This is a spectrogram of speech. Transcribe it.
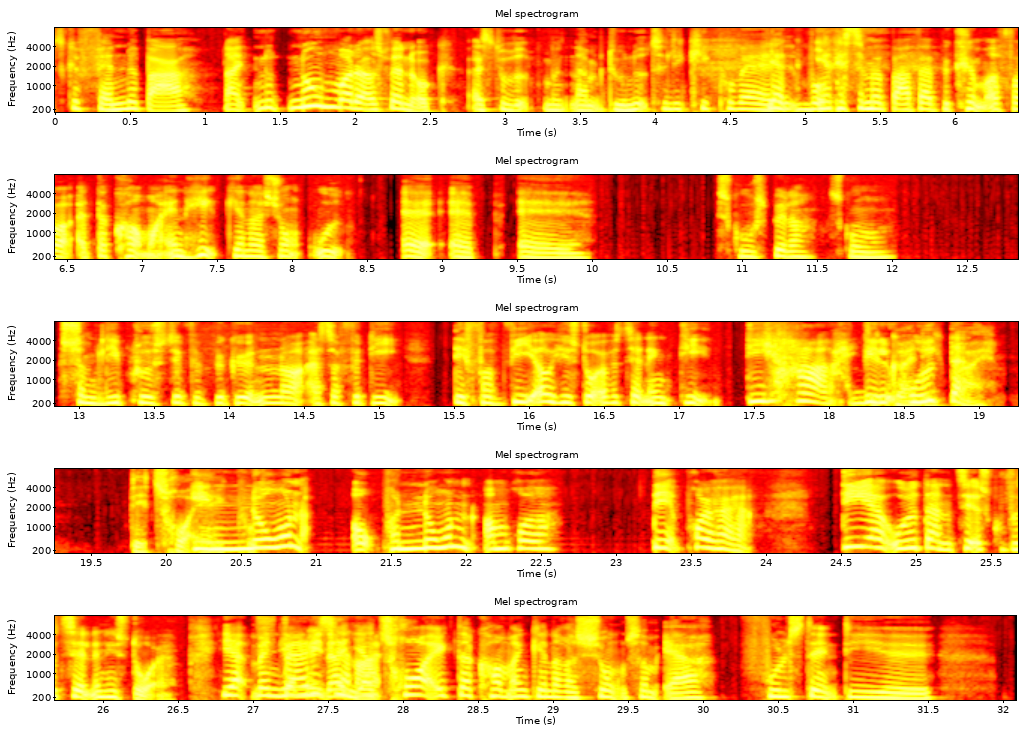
skal fandme bare Nej, nu, nu må det også være nok. Altså, du ved, men, nej, men du er nødt til lige at kigge på, hvad er Jeg, det? Hvor, jeg kan simpelthen bare være bekymret for, at der kommer en hel generation ud af, af, af skuespillerskolen, som lige pludselig vil begynde, når, altså fordi det forvirrer jo historiefortællingen. De, de har vil det de uddanne Paj. Det tror i jeg ikke på. nogen, og på nogle områder. Det, prøv at høre her. De er uddannet til at skulle fortælle en historie. Ja, men jeg, Færdig siger mener, jeg tror ikke, der kommer en generation, som er fuldstændig øh,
